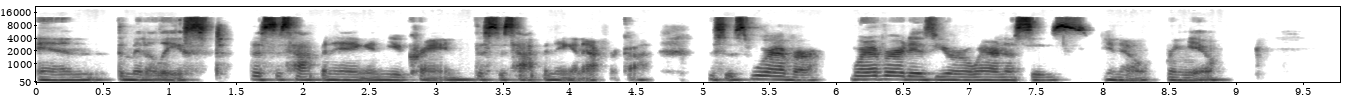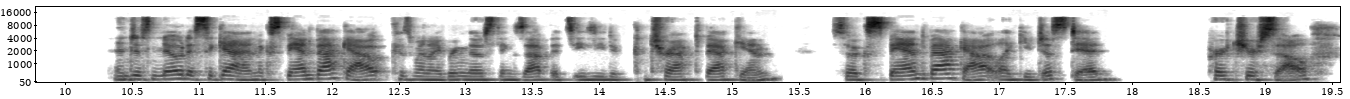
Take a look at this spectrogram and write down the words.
in the Middle East. This is happening in Ukraine. This is happening in Africa. This is wherever, wherever it is your awareness is, you know, bring you. And just notice again, expand back out, because when I bring those things up, it's easy to contract back in. So expand back out like you just did. Perch yourself.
